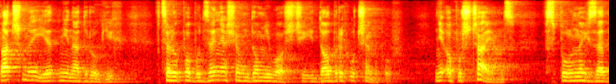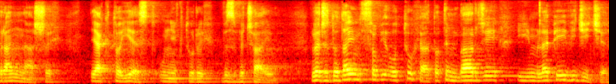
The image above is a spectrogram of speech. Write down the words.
Baczmy jedni na drugich w celu pobudzenia się do miłości i dobrych uczynków, nie opuszczając wspólnych zebrań naszych, jak to jest u niektórych w zwyczaju. Lecz dodając sobie otucha, to tym bardziej i im lepiej widzicie,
